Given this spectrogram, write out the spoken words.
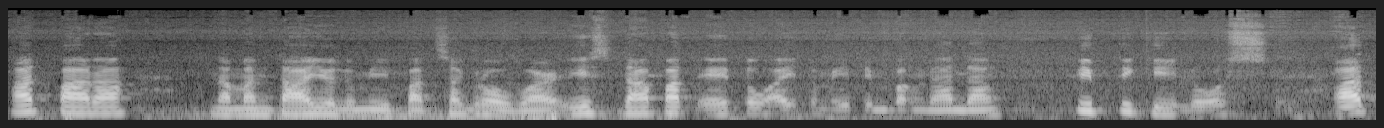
at para naman tayo lumipat sa grower is dapat ito ay tumitimbang na ng 50 kilos. At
